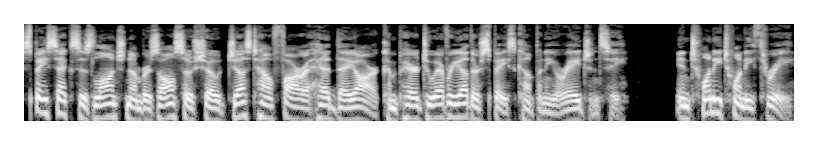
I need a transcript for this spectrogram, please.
SpaceX's launch numbers also show just how far ahead they are compared to every other space company or agency. In 2023,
